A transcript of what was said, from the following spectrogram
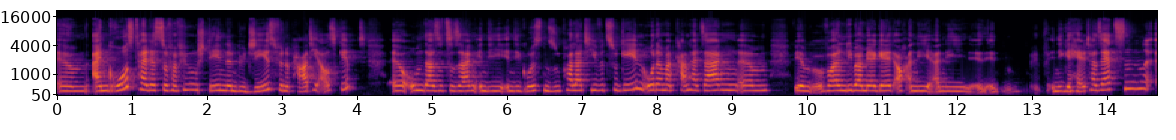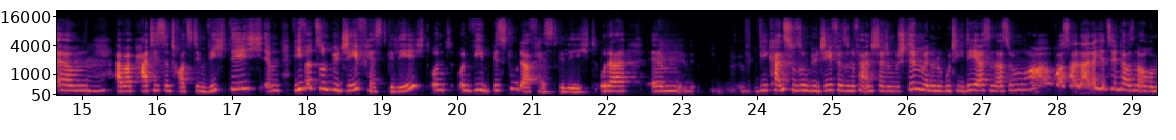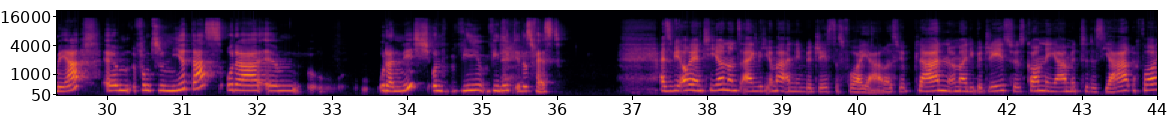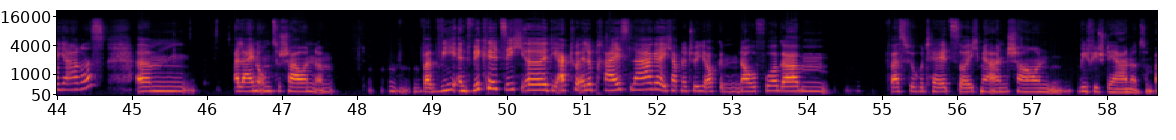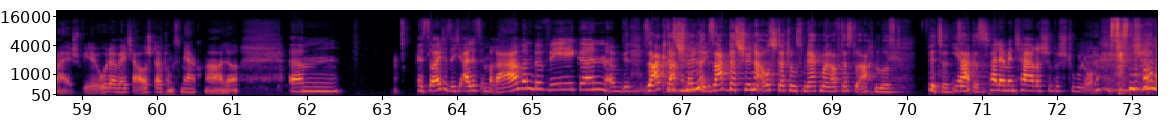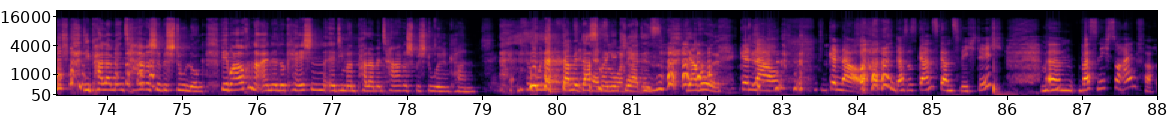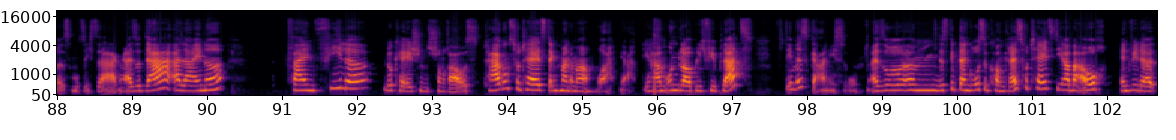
ähm, einen Großteil des zur Verfügung stehenden Budgets für eine Party ausgibt, äh, um da sozusagen in die, in die größten Superlative zu gehen. Oder man kann halt sagen, ähm, wir wollen lieber mehr Geld auch an die, an die, äh, in die Gehälter setzen, ähm, mhm. aber Partys sind trotzdem wichtig. Ähm, wie wird so ein Budget festgelegt und, und wie bist du da festgelegt? Oder ähm, wie kannst du so ein Budget für so eine Veranstaltung bestimmen, wenn du eine gute Idee hast und sagst, oh, kostet halt leider hier 10.000 Euro mehr. Ähm, funktioniert das oder, ähm, oder nicht? Und wie, wie legt ihr das fest? Also wir orientieren uns eigentlich immer an den Budgets des Vorjahres. Wir planen immer die Budgets fürs kommende Jahr Mitte des Jahr Vorjahres. Ähm, alleine um zu schauen, ähm, wie entwickelt sich äh, die aktuelle Preislage? Ich habe natürlich auch genaue Vorgaben, was für Hotels soll ich mir anschauen, wie viele Sterne zum Beispiel oder welche Ausstattungsmerkmale. Ähm, es sollte sich alles im Rahmen bewegen. Wir sag das, schöne, sag das schöne Ausstattungsmerkmal, auf das du achten musst. Bitte, ja, sag es. Parlamentarische Bestuhlung. Ist das nicht herrlich? Die parlamentarische Bestuhlung. Wir brauchen eine Location, äh, die man parlamentarisch bestuhlen kann. Damit das Personen. mal geklärt ist. Jawohl. Genau, genau. Das ist ganz, ganz wichtig. Mhm. Ähm, was nicht so einfach ist, muss ich sagen. Also da alleine fallen viele Locations schon raus. Tagungshotels denkt man immer, boah, ja, die haben unglaublich viel Platz dem ist gar nicht so. Also ähm, es gibt dann große Kongresshotels, die aber auch entweder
